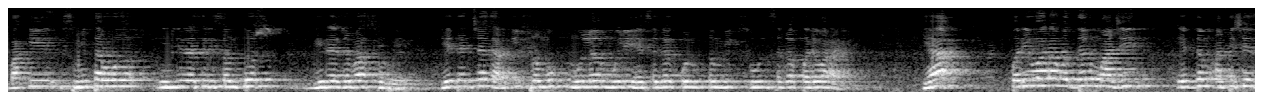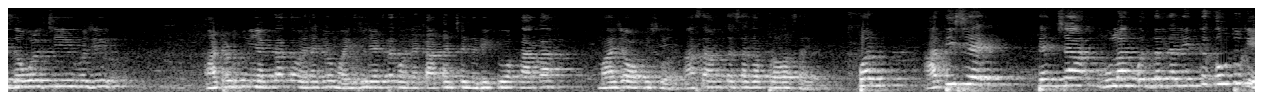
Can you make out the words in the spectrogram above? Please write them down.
बाकी स्मिता व इंजिनियर श्री संतोष गिराजबा सुर्वे. हे त्यांच्या घरातील प्रमुख मुलं मुली हे सगळं कौटुंबिक सून सगळा परिवार आहे. ह्या परिवाराबद्दल माझी एकदम अतिशय जवळची म्हणजे आठवड्यातून एकदा का होईना किंवा महिन्यातून एकदा का होईना काकांच्या घरी किंवा काका माझ्या ऑफिसवर असा आमचा सगळा प्रवास आहे. पण अतिशय त्यांच्या मुलांबद्दल त्यांना इतकं कौतुक आहे.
